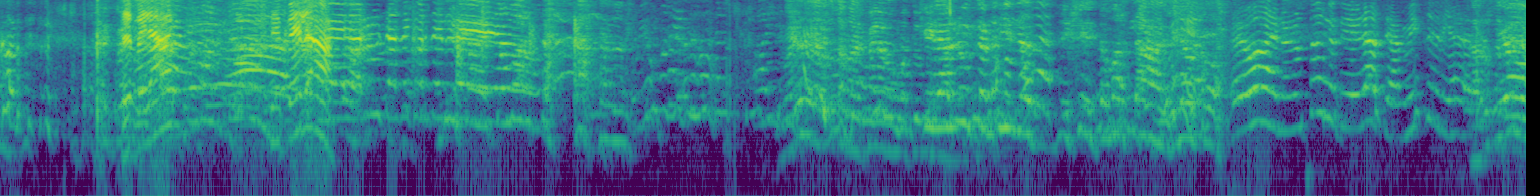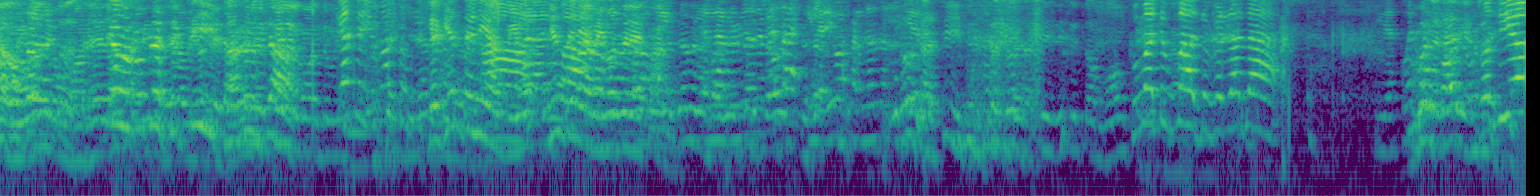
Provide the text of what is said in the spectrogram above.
¿Te pelás? ¿Se pela? La rusa se corta el pelo. Imagínate la rusa con el pelo como tú. Que la rusa empiece a tomar tanto, loco. Eh, bueno, ustedes no tienen gracia, a mí sería La la rusa como Moreno. Dios, comprá cepita, rusa. ¿Qué hace? Che, ¿quién tenía el bigote? ¿Quién tenía bigote de En la reunión de mesa y le digo a Fernanda quiere. así, todos así, dice todo monje. Fuma tu pato, Fernanda. Y después. Rocío.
